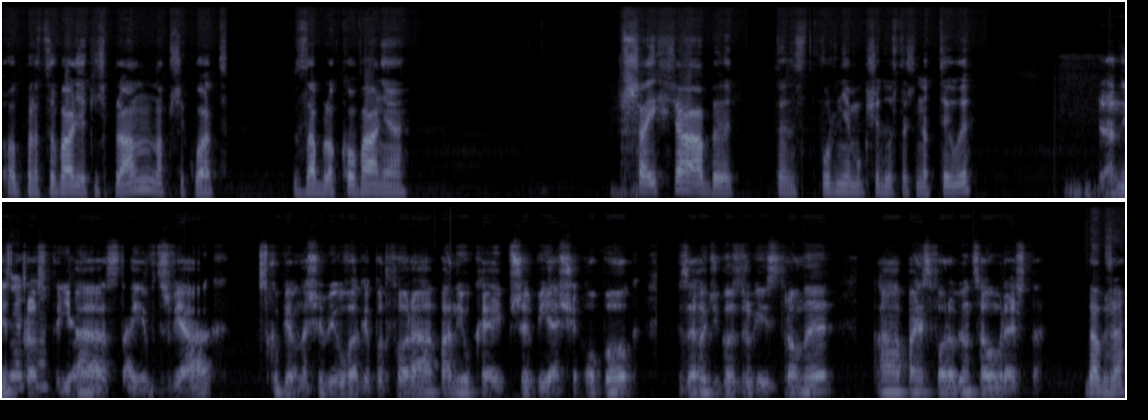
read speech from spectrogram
opracowali jakiś plan, na przykład zablokowanie przejścia, aby ten stwór nie mógł się dostać na tyły? Plan jest prosty. Ja staję w drzwiach, skupiam na siebie uwagę potwora, pan UK przebija się obok, zachodzi go z drugiej strony, a państwo robią całą resztę. Dobrze.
